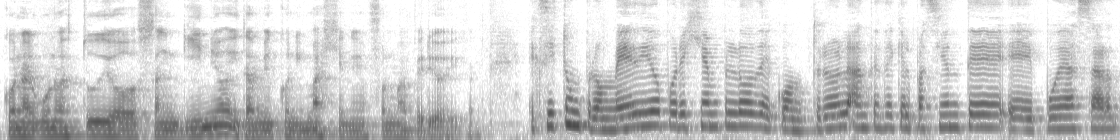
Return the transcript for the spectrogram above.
con algunos estudios sanguíneos y también con imágenes en forma periódica. ¿Existe un promedio, por ejemplo, de control antes de que el paciente eh, pueda ser,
